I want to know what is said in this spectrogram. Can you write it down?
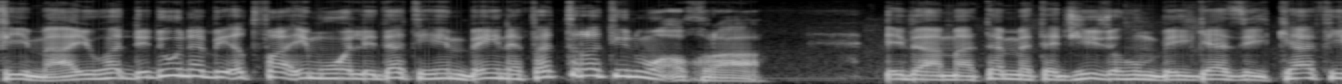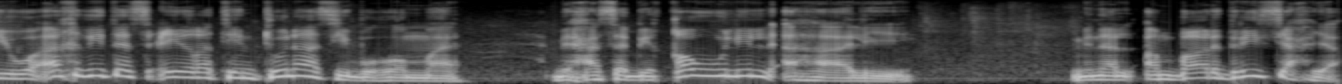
فيما يهددون بإطفاء مولداتهم بين فترة وأخرى إذا ما تم تجهيزهم بالغاز الكافي وأخذ تسعيرة تناسبهم بحسب قول الأهالي. من الأنبار دريس يحيى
